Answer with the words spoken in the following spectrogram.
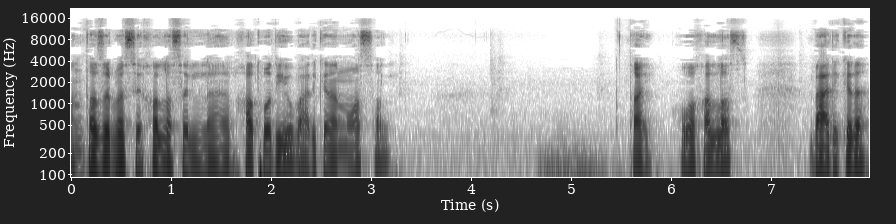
هنتظر بس يخلص ال- الخطوة دي وبعد كده نوصل. طيب هو خلص. بعد كده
